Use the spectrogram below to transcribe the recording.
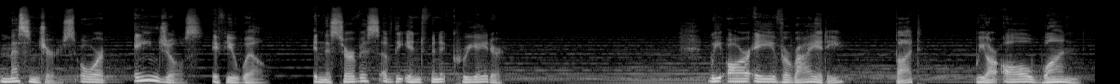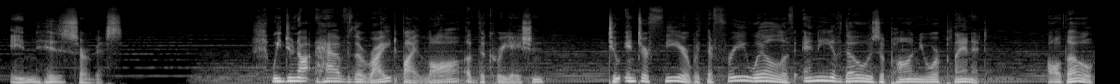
messengers, or angels, if you will, in the service of the infinite Creator. We are a variety, but we are all one in His service. We do not have the right by law of the creation to interfere with the free will of any of those upon your planet, although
